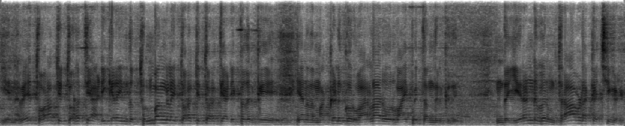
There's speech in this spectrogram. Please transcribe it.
எனவே துரத்தி துரத்தி அடிக்கிற இந்த துன்பங்களை துரத்தி துரத்தி அடிப்பதற்கு எனது மக்களுக்கு ஒரு வரலாறு ஒரு வாய்ப்பை தந்திருக்குது. இந்த இரண்டு பெரும் திராவிட கட்சிகள்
